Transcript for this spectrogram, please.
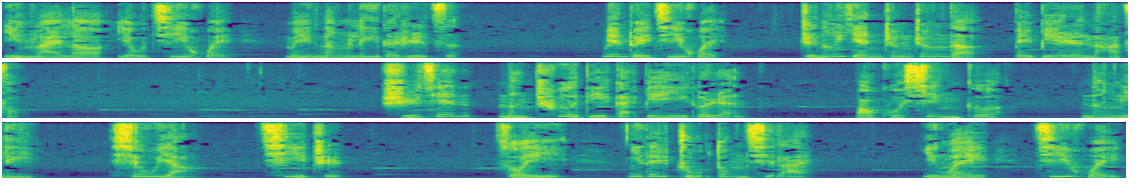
迎来了有机会没能力的日子，面对机会，只能眼睁睁的被别人拿走。时间能彻底改变一个人，包括性格、能力、修养、气质。所以，你得主动起来，因为机会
